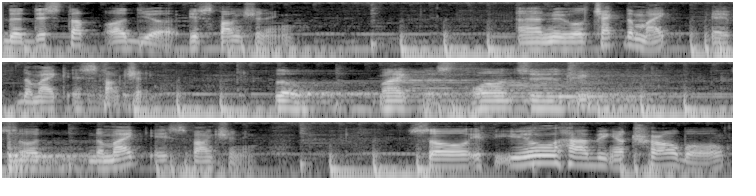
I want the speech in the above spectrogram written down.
the desktop audio is functioning. And we will check the mic if the mic is functioning. Hello mic test. One two three. So the mic is functioning. So if you're having a trouble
